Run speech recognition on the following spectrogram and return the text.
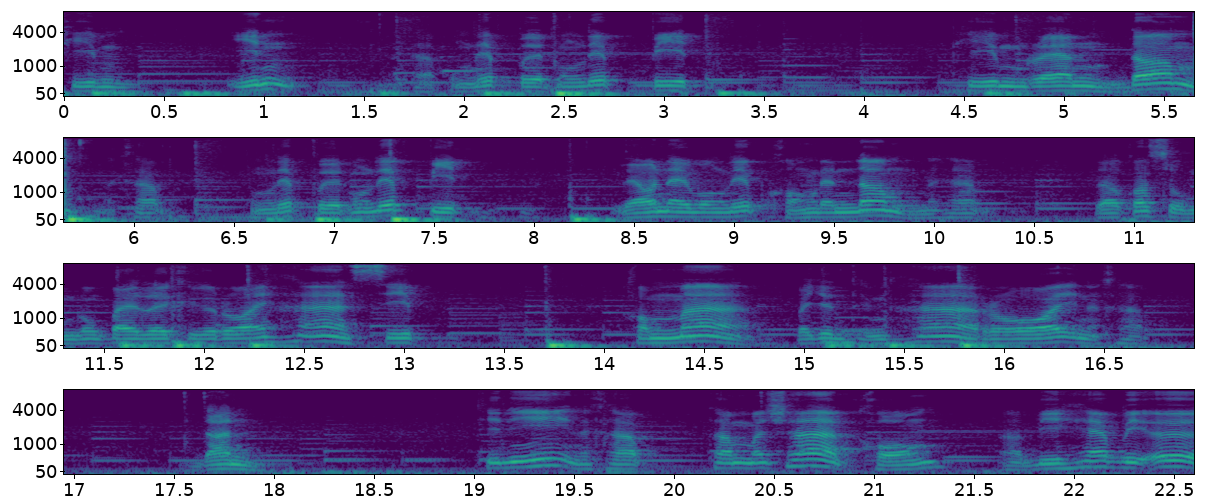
พิมพ์ in นะครับวงเล็บเปิดวงเล็บปิด พิมพ์ random นะครับวงเล็บเปิดวงเล็บปิด แล้วในวงเล็บของ random นะครับ เราก็สุ่มลงไปเลยคือ 150 คอมมาไปจนถึง 500 นะครับ ดัน ทีนี้นะครับ ธรรมชาติของ behavior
